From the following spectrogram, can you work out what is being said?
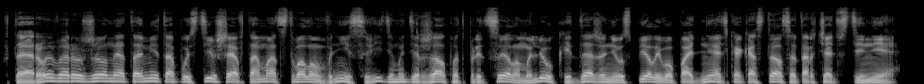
Второй вооруженный атомит, опустивший автомат стволом вниз, видимо, держал под прицелом люк и даже не успел его поднять, как остался торчать в стене.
